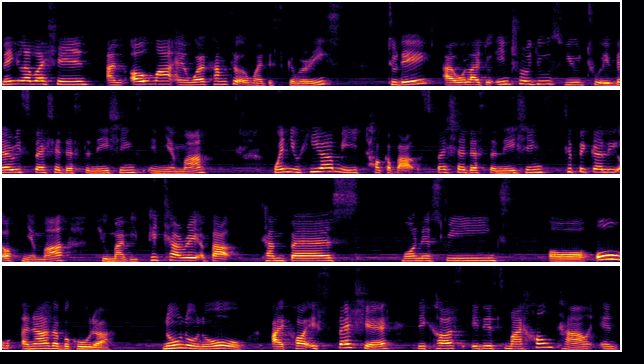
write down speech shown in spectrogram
Mingla I'm Oma and welcome to Oma Discoveries. Today, I would like to introduce you to a very special destinations in Myanmar. When you hear me talk about special destinations typically of Myanmar, you might be picturing about temples, monasteries, or oh, another pagoda. No, no, no. I call it special because it is my hometown and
